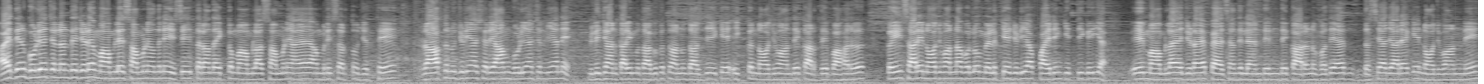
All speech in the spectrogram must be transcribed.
ਆਏ ਦਿਨ ਗੋਲੀਆਂ ਚੱਲਣ ਦੇ ਜਿਹੜੇ ਮਾਮਲੇ ਸਾਹਮਣੇ ਆਉਂਦੇ ਨੇ, ਇਸੇ ਤਰ੍ਹਾਂ ਦਾ ਇੱਕ ਮਾਮਲਾ ਸਾਹਮਣੇ ਆਇਆ ਹੈ ਅੰਮ੍ਰਿਤਸਰ ਤੋਂ, ਜਿੱਥੇ ਰਾਤ ਨੂੰ ਜਿਹੜੀਆਂ ਸ਼ਰੇਆਮ ਗੋਲੀਆਂ ਚੱਲੀਆਂ ਨੇ, ਮਿਲੀ ਜਾਣਕਾਰੀ ਮੁਤਾਬਕ ਤੁਹਾਨੂੰ ਦੱਸ ਦਈਏ ਕਿ ਇੱਕ ਨੌਜਵਾਨ ਦੇ ਘਰ ਦੇ ਬਾਹਰ ਕਈ ਸਾਰੇ ਨੌਜਵਾਨਾਂ ਵੱਲੋਂ ਮਿਲ ਕੇ ਜਿਹੜੀ ਆ ਫਾਇਰਿੰਗ ਕੀਤੀ ਗਈ ਹੈ। ਇਹ ਮਾਮਲਾ ਹੈ ਜਿਹੜਾ ਹੈ ਪੈਸਿਆਂ ਦੇ ਲੈਣ ਦੇਣ ਦੇ ਕਾਰਨ ਵਧਿਆ। ਦੱਸਿਆ ਜਾ ਰਿਹਾ ਕਿ ਨੌਜਵਾਨ ਨੇ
